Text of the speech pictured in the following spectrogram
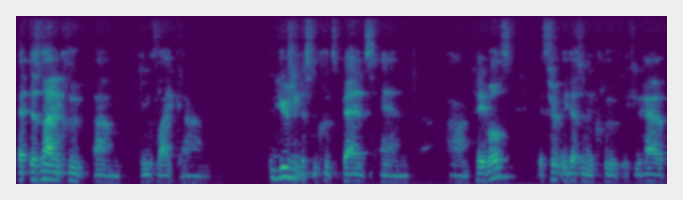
that does not include um, things like um, it usually just includes beds and um, tables. It certainly doesn't include if you have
